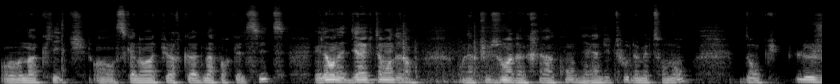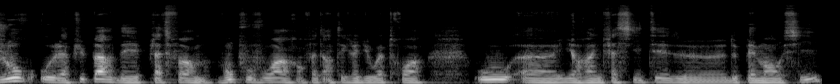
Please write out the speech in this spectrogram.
en un clic, en scannant un QR code, n'importe quel site. Et là, on est directement dedans. On n'a plus besoin de créer un compte, ni rien du tout, de mettre son nom. Donc, le jour où la plupart des plateformes vont pouvoir en fait intégrer du Web 3, où euh, il y aura une facilité de, paiement aussi,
